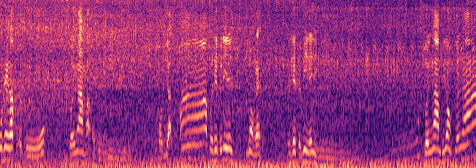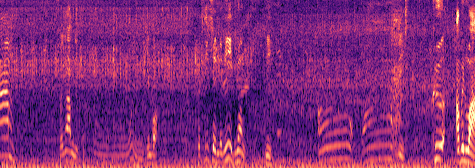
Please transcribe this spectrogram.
โอเคครับ โอ้โห สวยงามครับ โอ้โหนี่นี่นี่ขออนุญาตป้าบเปิดเทปไปนี่เลยพี่น้องเลยเปิดเทปแบบนี้เลยนี่นี่นี่นี่สวยงามพี่น้องสวยงาม สวยงามนี่โอ้โห เห็นบอกเปิดที่เซนแบบนี้พี่น้องนี่อ๋อว้าวนี่คือเอาเป็นว่า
